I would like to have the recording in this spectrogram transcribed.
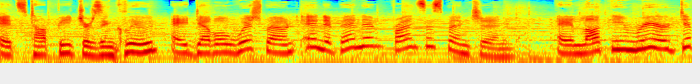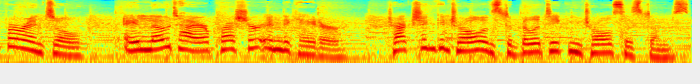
Its top features include a double wishbone independent front suspension, a locking rear differential, a low tire pressure indicator, traction control and stability control systems,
